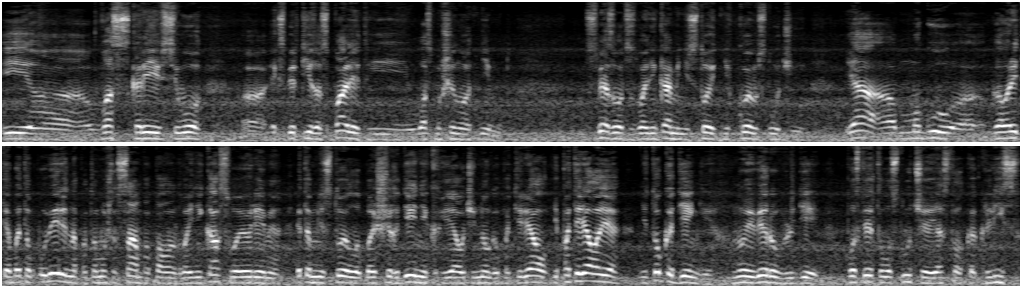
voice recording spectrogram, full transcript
и вас, скорее всего, экспертиза спалит и у вас машину отнимут. Связываться с двойниками не стоит ни в коем случае. Я э, могу э, говорить об этом уверенно, потому что сам попал на двойника в свое время. Это мне стоило больших денег, я очень много потерял. И потерял я не только деньги, но и веру в людей. После этого случая я стал как лис,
